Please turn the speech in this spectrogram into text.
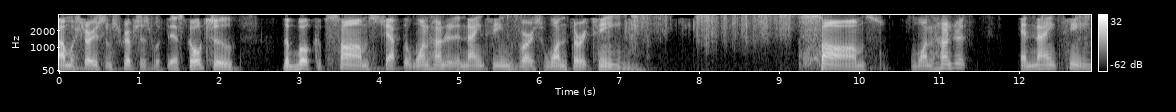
I'm going to show you some scriptures with this. Go to the book of Psalms, chapter 119, verse 113. Psalms 119.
